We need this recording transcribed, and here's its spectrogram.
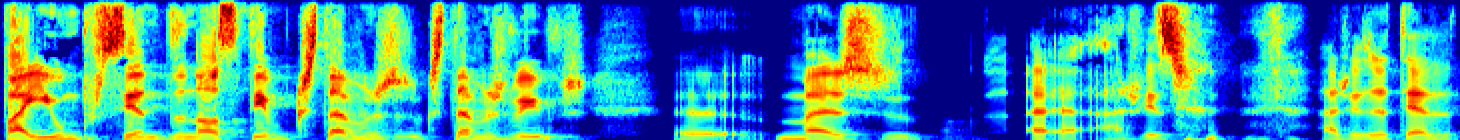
pá, aí 1% do nosso tempo que estamos, que estamos vivos. Uh, mas às vezes, às vezes até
